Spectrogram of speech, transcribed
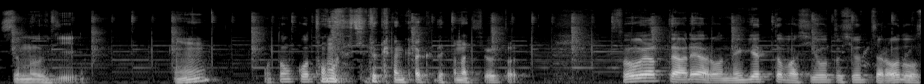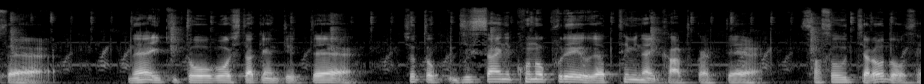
スムージー。ん？男友達の感覚で話をと。そうやってあれやろ、ネゲットばしようとしよっちゃろ、どうせ。ね、意気投合したけんって言って、ちょっと実際にこのプレイをやってみないかとか言って、誘うっちゃろ、どうせ。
